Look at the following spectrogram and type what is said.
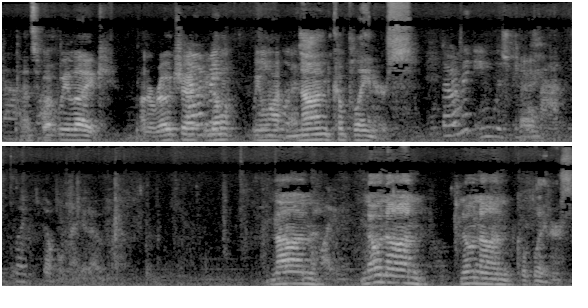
back. That's what we like. On a road trip, we don't, we want non-coplanars. That would make English people Okay. mad. Like double negative. Non, no non, no non-coplanars.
